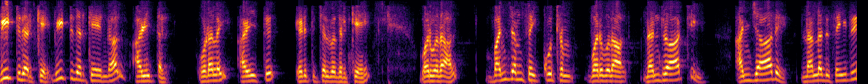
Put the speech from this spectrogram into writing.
வீட்டுதற்கே வீட்டுதற்கே என்றால் அழித்தல். உடலை அழித்து எடுத்துச் செல்வதற்கே. வருவதால் வஞ்சம் செய் கூற்றம் வருவதால் நன்றாற்றி அஞ்சாது நல்லது செய்து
